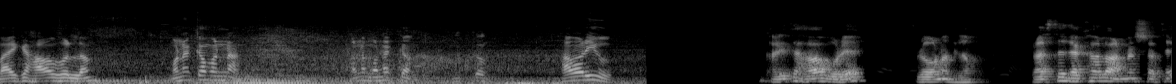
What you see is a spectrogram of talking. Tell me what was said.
বাইকে হাওয়া ভরলাম। মনাক্কাম আন্না। আন্না মনাক্কাম। হাউ আর ইউ গাড়িতে হাওয়া ভরে রওনা দিলাম। রাস্তায় দেখা হলো আন্নার সাথে।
